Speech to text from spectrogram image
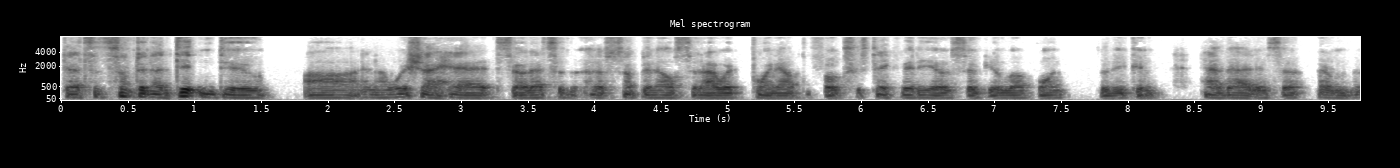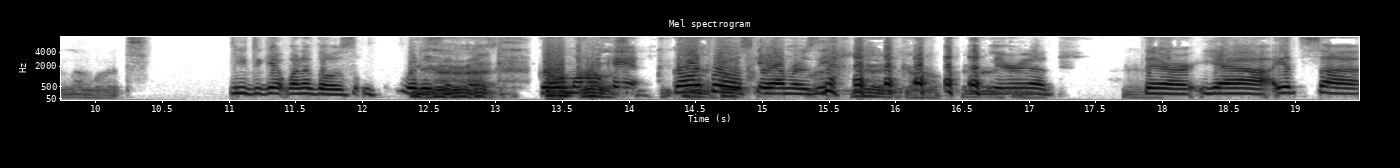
That's something I didn't do uh, and I wish I had. So that's, a, that's, something else that I would point out to folks is take videos of your loved one so that you can have that as a, a remembrance. Need to get one of those. What is it? GoPros, cam- GoPros yeah, cameras. Yeah, there you go. There you go. There, yeah, it's uh,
